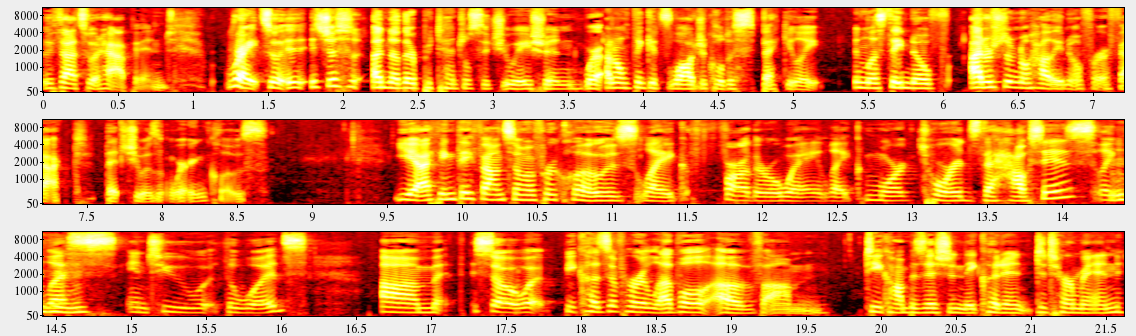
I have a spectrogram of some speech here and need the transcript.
if that's what happened. Right. So it- it's just another potential situation where I don't think it's logical to speculate unless they know. For, I just don't know how they know for a fact that she wasn't wearing clothes. Yeah, I think they found some of her clothes like farther away, like more towards the houses, like mm-hmm. less into the woods. Um, so because of her level of um, decomposition, they couldn't determine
